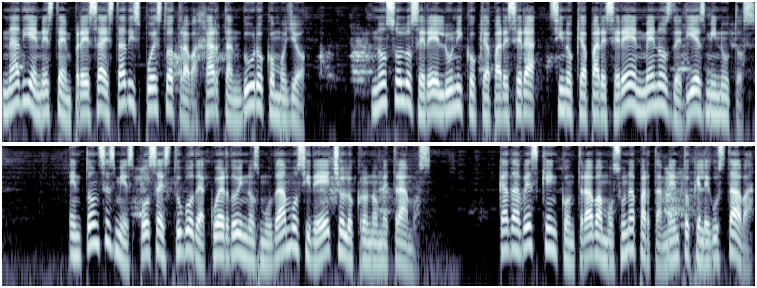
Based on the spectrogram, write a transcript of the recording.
Nadie en esta empresa está dispuesto a trabajar tan duro como yo. No solo seré el único que aparecerá, sino que apareceré en menos de 10 minutos. Entonces mi esposa estuvo de acuerdo y nos mudamos y de hecho lo cronometramos. Cada vez que encontrábamos un apartamento que le gustaba,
